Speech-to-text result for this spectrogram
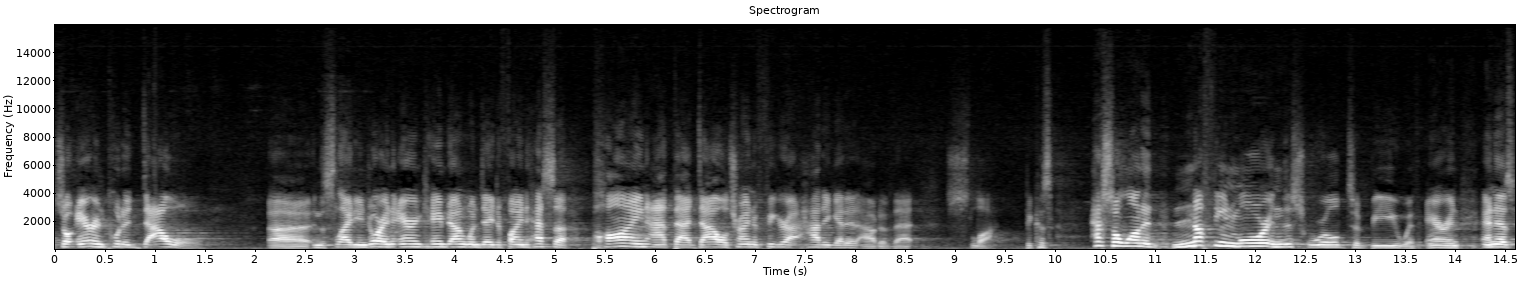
so Aaron put a dowel uh, in the sliding door, and Aaron came down one day to find Hesse pawing at that dowel, trying to figure out how to get it out of that slot. Because Hesse wanted nothing more in this world to be with Aaron. And as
